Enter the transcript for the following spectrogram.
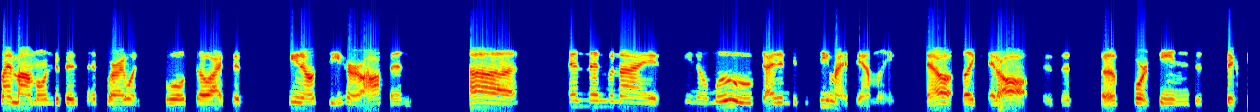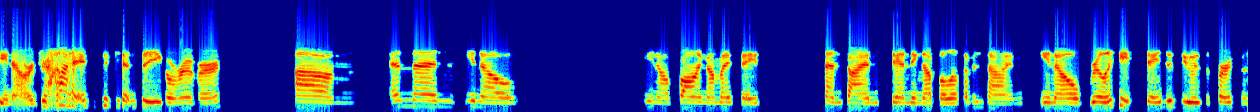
my mom owned a business where I went to school, so I could, you know, see her often. Uh, and then when I, you know, moved, I didn't get to see my family, like at all. It's a 14 to 16 hour drive to get to Eagle River. Um, and then, you know, you know, falling on my face 10 times, standing up 11 times, you know, really changes you as a person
